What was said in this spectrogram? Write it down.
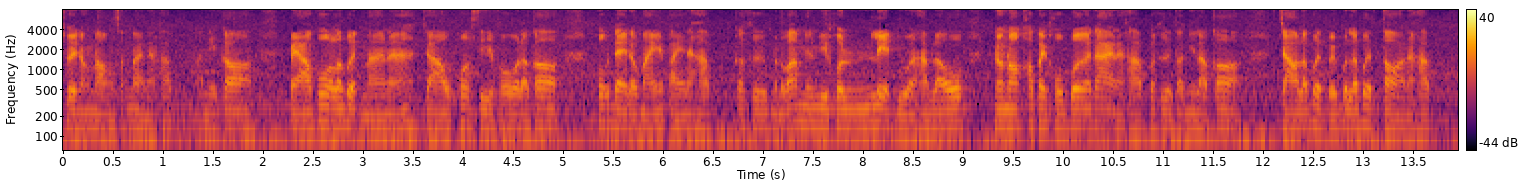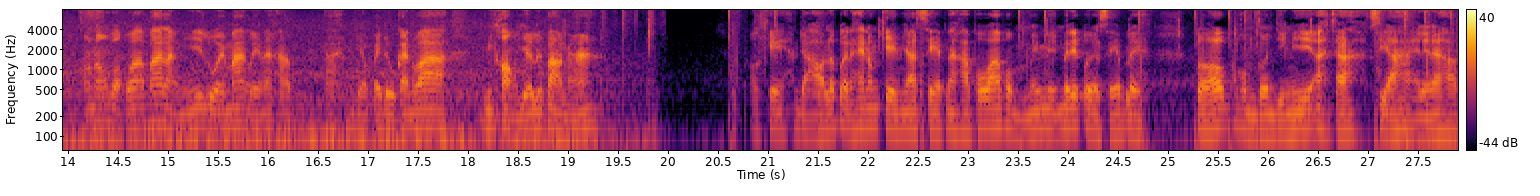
ช่วยน้องๆสักหน่อยนะครับ อันนี้ก็ ไปเอาพวกระเบิดมานะ จะเอาพวก C4 แล้วก็พวกไดโดไมต์ไปนะครับ ก็คือเหมือนว่ามันมีคนเลดอยู่นะครับ แล้วน้องๆเข้าไปโคเวอร์ได้นะครับ ก็คือตอนนี้เราก็จะเอาระเบิดไปบนระเบิดต่อนะครับ น้องๆบอกว่าบ้านหลังนี้รวยมากเลยนะครับไปเดี๋ยวไปดูกันว่ามีของเยอะหรือเปล่านะโอเคเดี๋ยวเอาระเบิดให้น้องเกมยัดเซฟนะครับ เพราะว่าผมไม่ไม่ไม่ได้เปิดเซฟเลยเพราะผมโดนยิงนี้อาจจะเสียหายเลยนะครับ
